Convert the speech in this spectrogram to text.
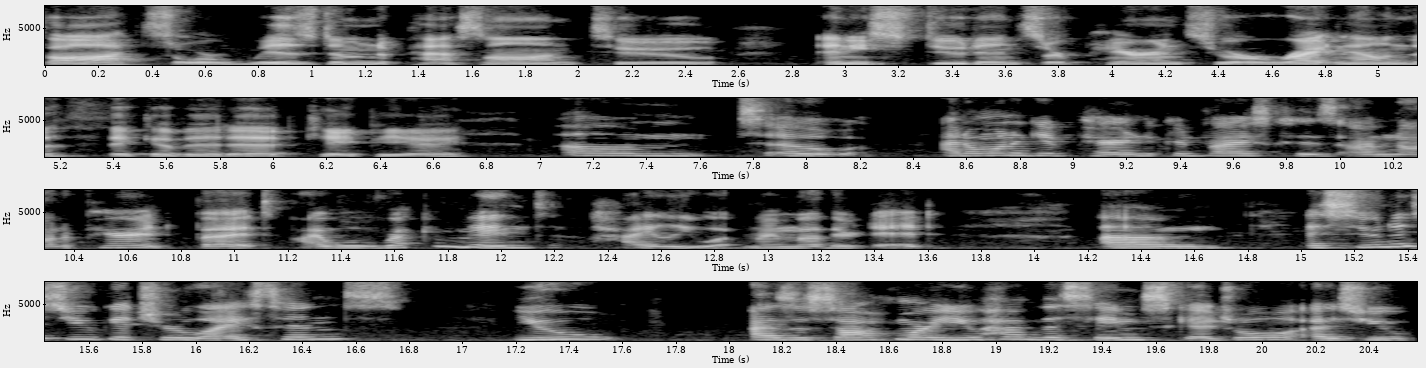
thoughts or wisdom to pass on to any students or parents who are right now in the thick of it at KPA? Um, so I don't want to give parenting advice because I'm not a parent, but I will recommend highly what my mother did. Um, as soon as you get your license, you, as a sophomore, you have the same schedule as you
